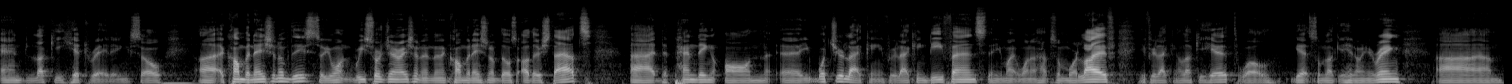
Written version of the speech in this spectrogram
and lucky hit rating. So uh, a combination of these. So you want resource generation and then a combination of those other stats uh, depending on uh, what you're lacking. If you're lacking defense, then you might want to have some more life. If you're lacking a lucky hit, well, get some lucky hit on your ring. Um,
